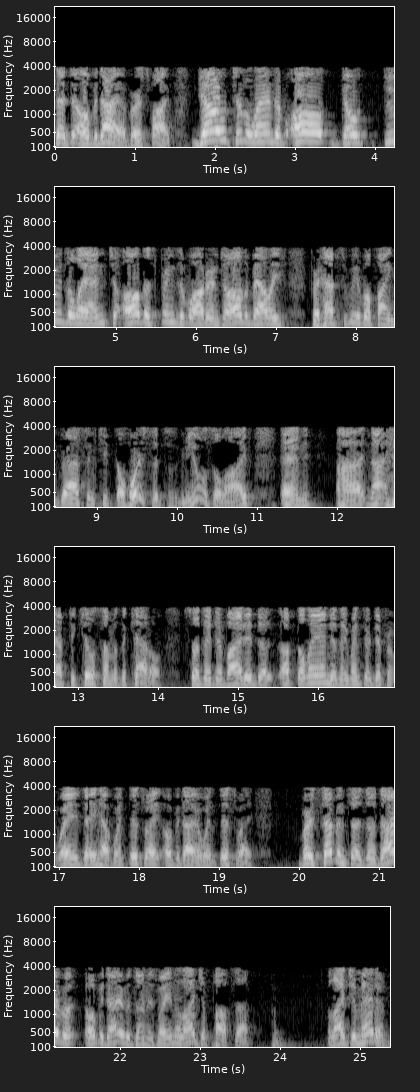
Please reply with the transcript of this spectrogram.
said to Obadiah, verse 5, Go to the land of all, go through the land to all the springs of water and to all the valleys. Perhaps we will find grass and keep the horses and mules alive and uh, not have to kill some of the cattle. So they divided up the land and they went their different ways. Ahab went this way, Obadiah went this way. Verse 7 says Obadiah was on his way and Elijah pops up. Elijah met him.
